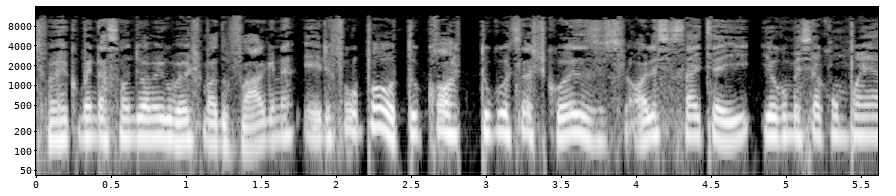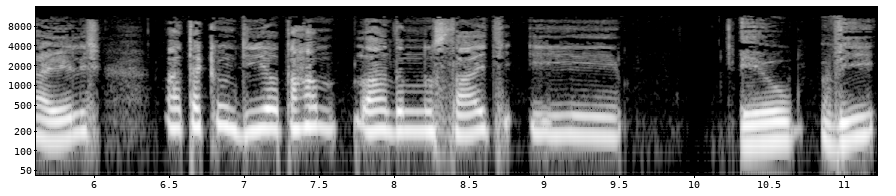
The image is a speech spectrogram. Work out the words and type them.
Foi uma recomendação de um amigo meu chamado Wagner. Ele falou: pô, tu, tu curte essas coisas, olha esse site aí. E eu comecei a acompanhar eles. Até que um dia eu tava lá andando no site e eu vi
